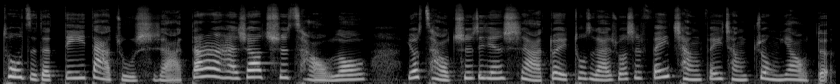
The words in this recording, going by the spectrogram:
兔子的第一大主食啊，当然还是要吃草喽。有草吃这件事啊，对兔子来说是非常非常重要的。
